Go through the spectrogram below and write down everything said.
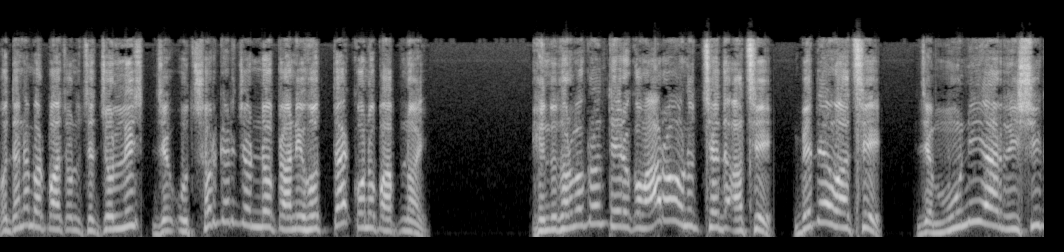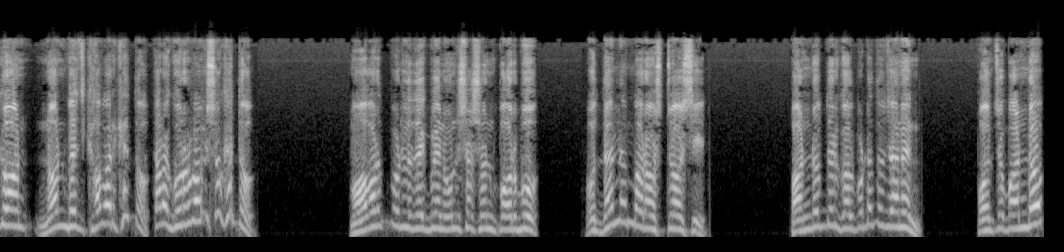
অধ্যায় নম্বর পাঁচ, অনুচ্ছেদ চল্লিশ, যে উৎসর্গের জন্য প্রাণী হত্যা কোনো পাপ নয়। হিন্দু ধর্মগ্রন্থে এরকম আরও অনুচ্ছেদ আছে। বেদেও আছে যে মুনি আর ঋষিগণ নন ভেজ খাবার খেত, তারা গরুর মাংস খেত। মহাভারত পড়লে দেখবেন অনুশাসন পর্ব, অধ্যায় নম্বর অষ্টআশি। পাণ্ডবদের গল্পটা তো জানেন, পঞ্চপাণ্ডব,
